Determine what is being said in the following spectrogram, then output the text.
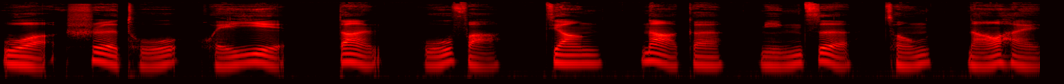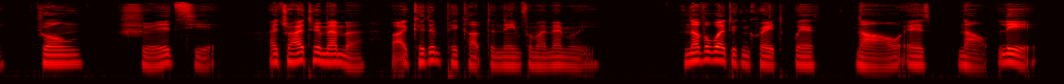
我试图回忆，但无法将那个名字从脑海中拾起。 I tried to remember, but I couldn't pick up the name from my memory. Another word we can create with nao is nao li.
